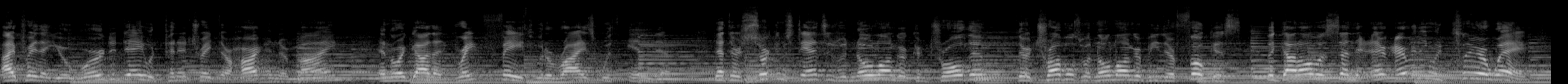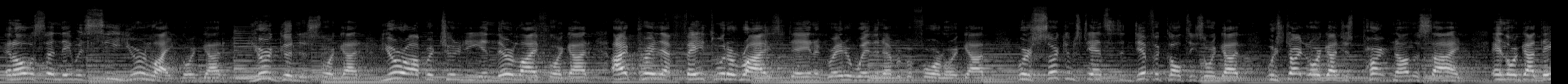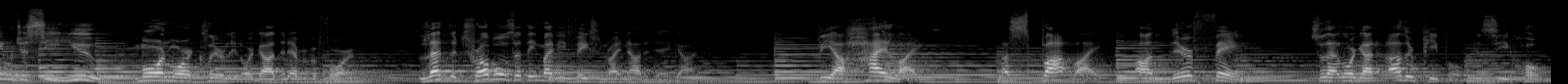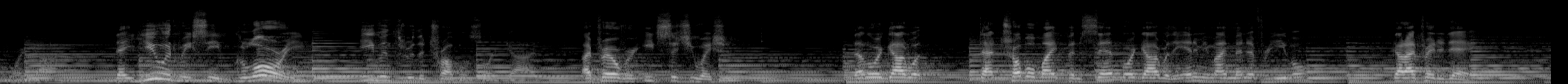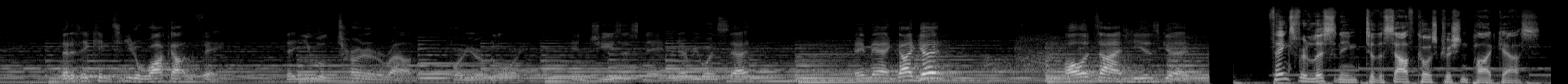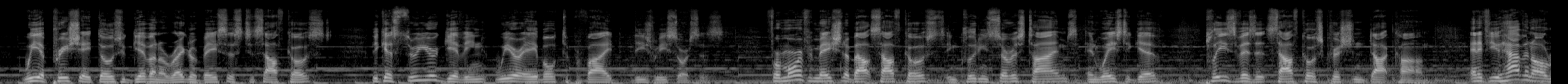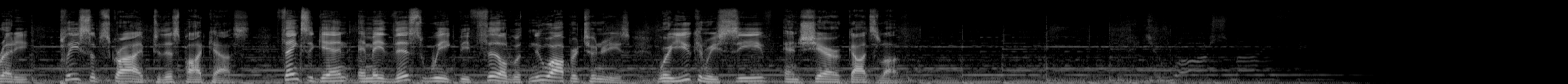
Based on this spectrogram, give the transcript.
I pray that your word today would penetrate their heart and their mind. And Lord God, that great faith would arise within them. That their circumstances would no longer control them, their troubles would no longer be their focus. But God, all of a sudden, everything would clear away and all of a sudden they would see your light, Lord God, your goodness, Lord God, your opportunity in their life, Lord God. I pray that faith would arise today in a greater way than ever before, Lord God, where circumstances and difficulties, Lord God, would start, Lord God, just parting on the side. And Lord God, they would just see you more and more clearly, Lord God, than ever before. Let the troubles that they might be facing right now today, God, be a highlight, a spotlight on their faith so that, Lord God, other people can see hope, Lord God. That you would receive glory even through the troubles, Lord God. I pray over each situation that, Lord God, what that trouble might have been sent, Lord God, where the enemy might meant it for evil. God, I pray today that as they continue to walk out in faith, that you will turn it around for your glory. In Jesus' name. And everyone said, Amen. God good? All the time. He is good. Thanks for listening to the South Coast Christian Podcast. We appreciate those who give on a regular basis to South Coast because through your giving, we are able to provide these resources. For more information about South Coast, including service times and ways to give, please visit southcoastchristian.com. And if you haven't already, please subscribe to this podcast. Thanks again, and may this week be filled with new opportunities where you can receive and share God's love.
